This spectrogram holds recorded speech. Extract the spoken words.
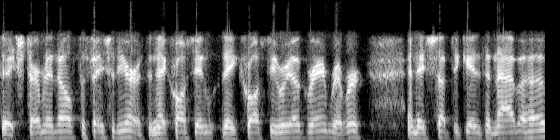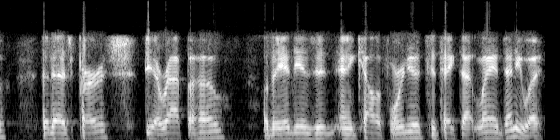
They exterminated off the face of the earth, and they crossed the, they crossed the Rio Grande River, and they subjugated the Navajo, the Nez Perce, the Arapaho, of the Indians in, in California to take that land anyway.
